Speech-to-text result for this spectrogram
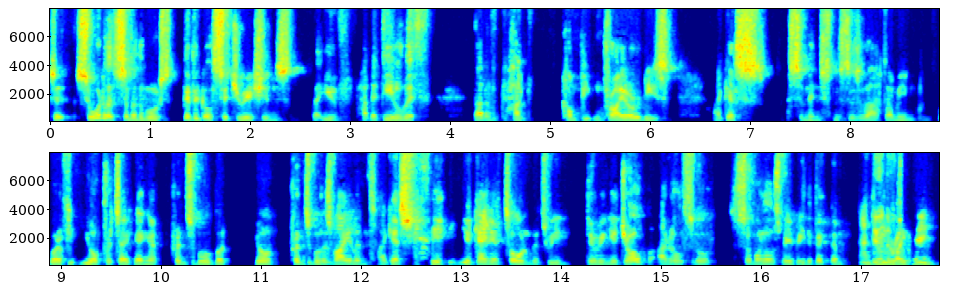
So, so what are some of the most difficult situations that you've had to deal with that have had competing priorities? I guess some instances of that. I mean, what if you're protecting a principal, but your principal is violent? I guess you're kind of torn between doing your job and also someone else may be the victim. And doing the right thing.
